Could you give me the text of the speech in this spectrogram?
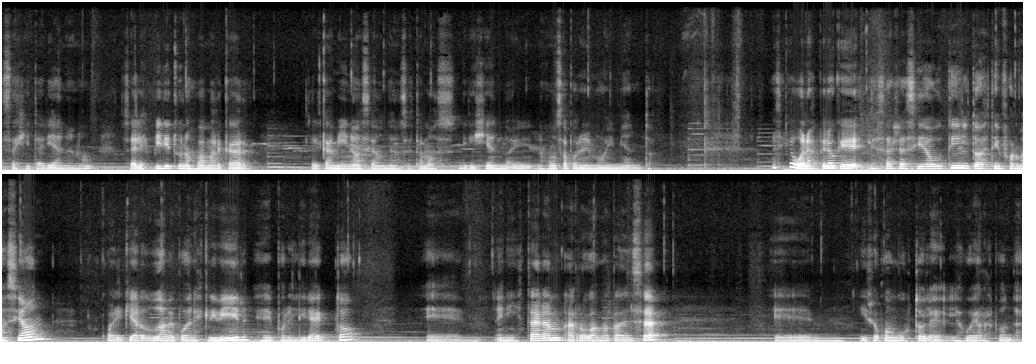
sagitariana. ¿no? O sea, el espíritu nos va a marcar el camino hacia donde nos estamos dirigiendo y nos vamos a poner en movimiento. Así que bueno, espero que les haya sido útil toda esta información. Cualquier duda me pueden escribir eh, por el directo. Eh, en Instagram, arroba mapa del ser. Eh, y yo con gusto les voy a responder.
